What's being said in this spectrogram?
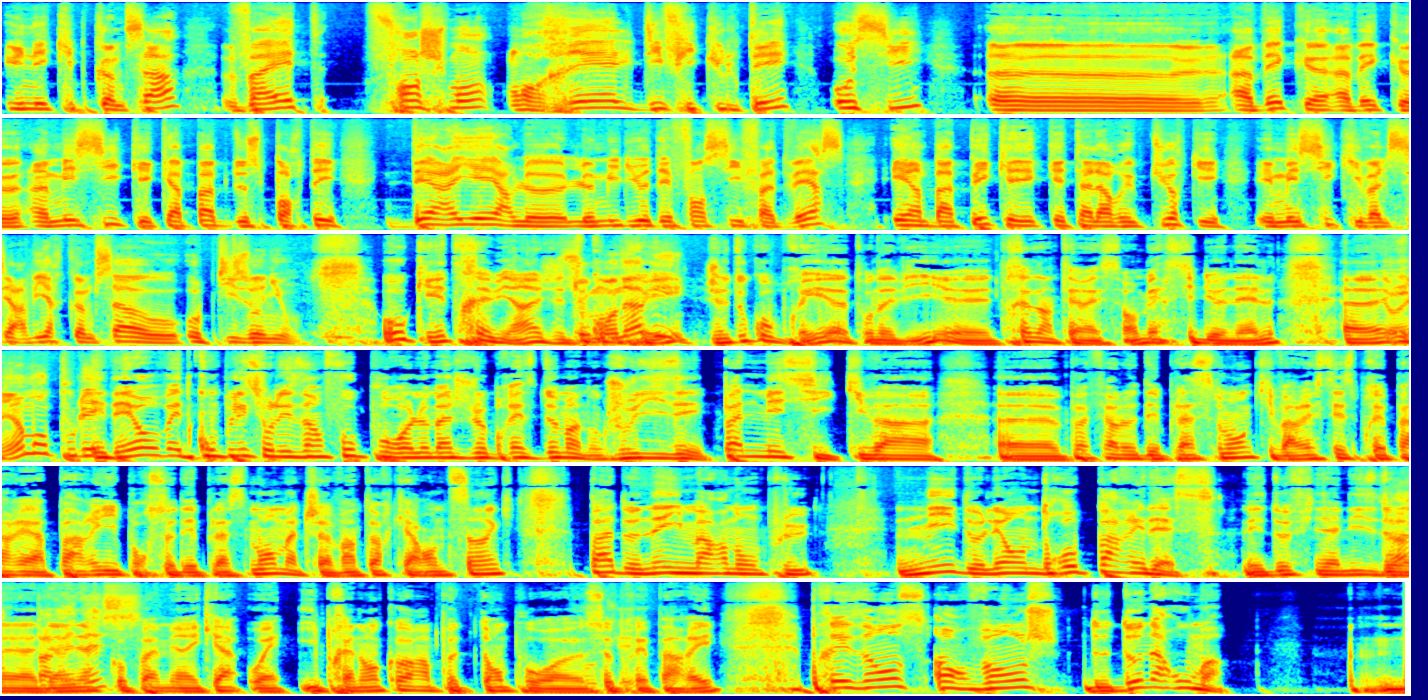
une équipe comme ça va être franchement en réelle difficulté aussi euh, avec avec euh, un Messi qui est capable de se porter derrière le, le milieu défensif adverse et un Mbappé qui est, qui est à la rupture qui et Messi qui va le servir comme ça aux, aux petits oignons. Ok, très bien. J'ai C'est tout mon compris. avis. J'ai tout compris. À ton avis, euh, très intéressant. Merci Lionel. Euh, De et- rien mon poulet. Et d'ailleurs, on va être complet sur les infos pour le match de Brest demain. Donc, je vous disais, pas de Messi qui va euh, pas faire le déplacement, qui va rester se préparer à Paris pour ce déplacement. Match à 20h45. Pas de Neymar non plus, ni de Leandro Paredes, les deux finalistes de Ah, la Paredes dernière Copa América. Ouais, ils prennent encore un peu de temps pour euh, se préparer. Présence, en revanche, de Donnarumma.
